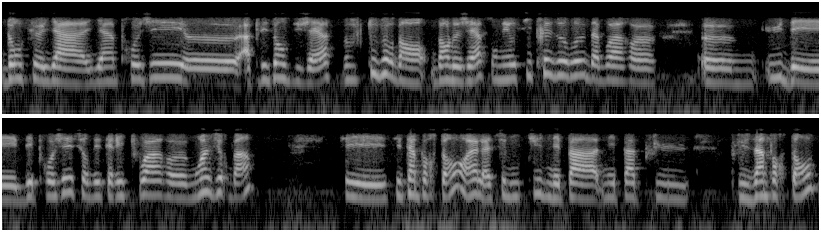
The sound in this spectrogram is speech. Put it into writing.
Donc il y, a, y, a, un projet euh, à Plaisance du Gers, donc, toujours dans, dans, le Gers. On est aussi très heureux d'avoir euh, euh, eu des, des, projets sur des territoires moins urbains. C'est important, hein, la solitude n'est pas, plus, plus importante,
